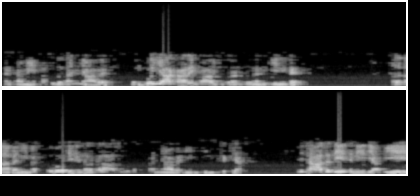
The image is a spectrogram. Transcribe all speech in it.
නැත්නම් මේ අසුබ සංඥාව කොයි කොයි ආකාරයෙන් පාවිච්චි කරන්න ඕනද කියන එක සලකා බැලීම ප්‍රෝජනෙ සලකලා අසුබ සංඥාව වැඩි වීම කියන එක කියන්නේ. නිසා අද දේශනයේදී අපි මේ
